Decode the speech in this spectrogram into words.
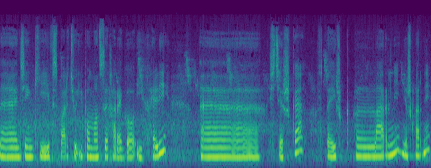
e, dzięki wsparciu i pomocy Harego i Heli ścieżkę w tej szklarni, nie szklarni,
